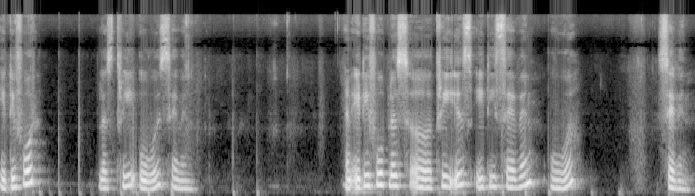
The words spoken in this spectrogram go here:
84 plus 3 over 7 and 84 plus, uh, 3 is 87 over 7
